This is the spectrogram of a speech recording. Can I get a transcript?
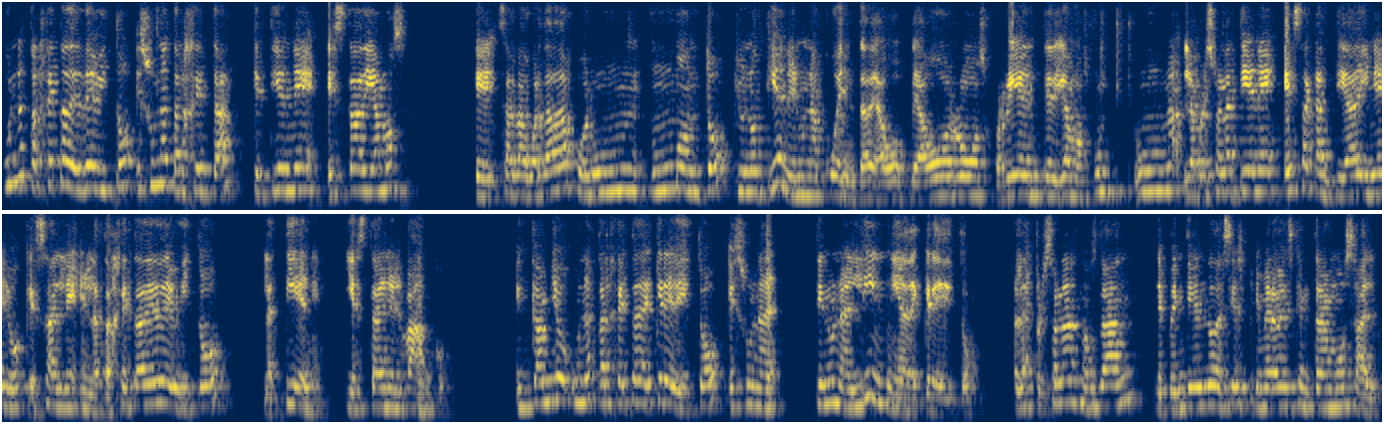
Una tarjeta de débito es una tarjeta que tiene, está, digamos, eh, salvaguardada por un, monto que uno tiene en una cuenta de, ahorros corriente, digamos, la persona tiene esa cantidad de dinero que sale en la tarjeta de débito, la tiene y está en el banco. En cambio, una tarjeta de crédito tiene una línea de crédito. A las personas nos dan, dependiendo de si es primera vez que entramos al,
